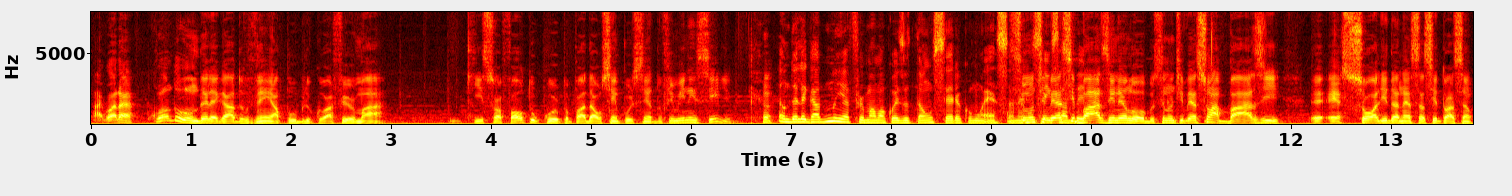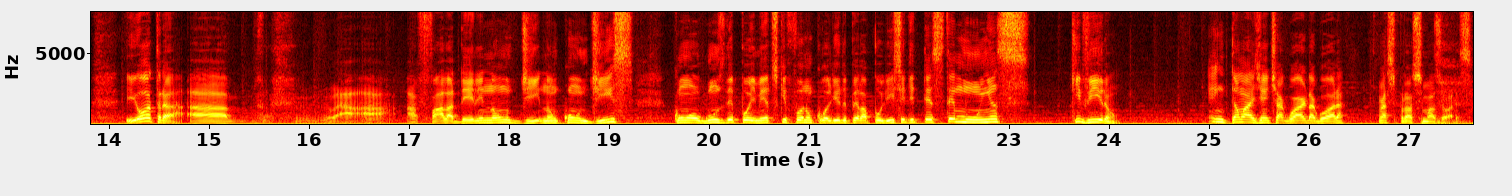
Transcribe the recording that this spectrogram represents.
Agora, quando um delegado vem a público afirmar que só falta o corpo para dar o 100% do feminicídio, É, um delegado não ia afirmar uma coisa tão séria como essa, né? se não Sem tivesse saber. base, né, Lobo? Se não tivesse uma base é, é, sólida nessa situação. E outra, a, a, a fala dele não, di, não condiz com alguns depoimentos que foram colhidos pela polícia de testemunhas que viram. Então a gente aguarda agora as próximas horas.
